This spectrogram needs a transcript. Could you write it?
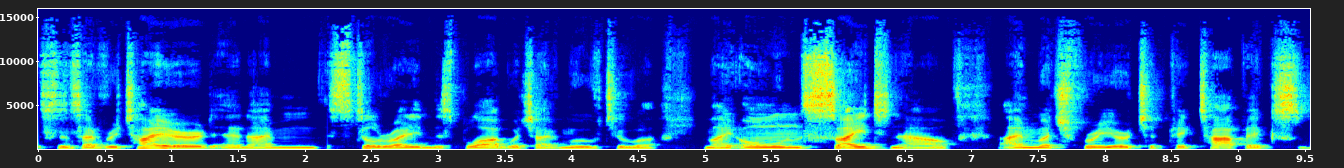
since I've retired and I'm still writing this blog, which I've moved to a, my own site now, I'm much freer to pick topics.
